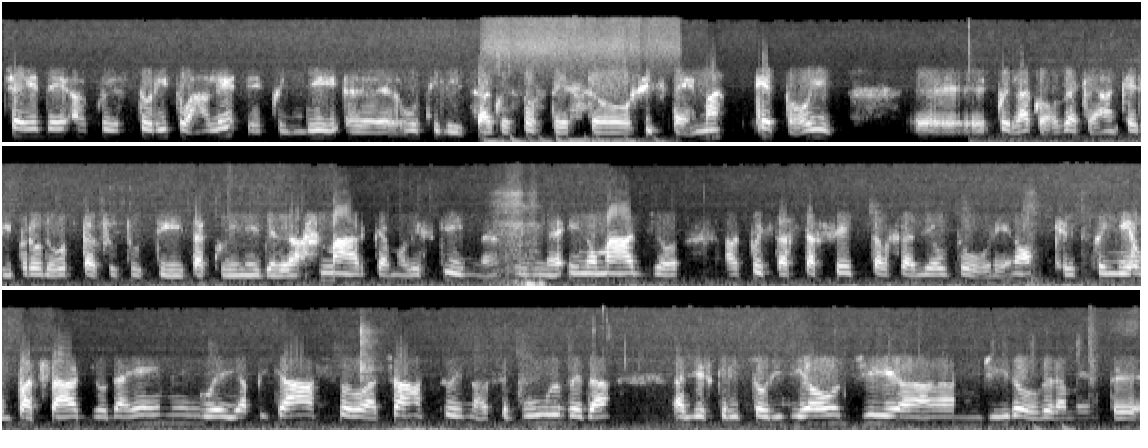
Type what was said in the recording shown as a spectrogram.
cede a questo rituale e quindi eh, utilizza questo stesso sistema che poi eh, quella cosa che è anche riprodotta su tutti i taccuini della marca Moleskine in, in omaggio a questa staffetta fra gli autori, no? che quindi è un passaggio da Hemingway a Picasso, a Chaplin, a Sepulveda, agli scrittori di oggi, a un giro veramente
